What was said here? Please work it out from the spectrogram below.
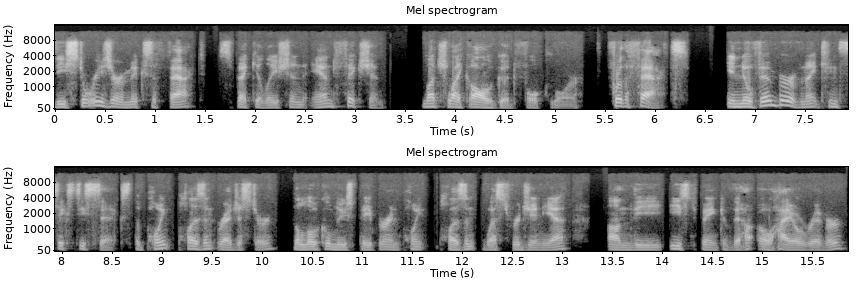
These stories are a mix of fact, speculation, and fiction, much like all good folklore. For the facts, in November of 1966, the Point Pleasant Register, the local newspaper in Point Pleasant, West Virginia, on the east bank of the Ohio River,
